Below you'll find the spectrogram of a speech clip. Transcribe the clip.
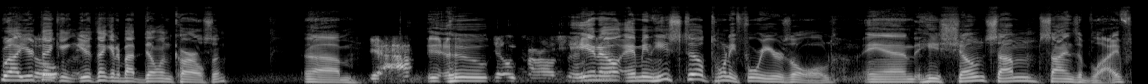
Well, you're So- thinking you're thinking about Dylan Carlson, um, Yeah, who Dylan Carlson. you know, I mean, he's still 24 years old, and he's shown some signs of life.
